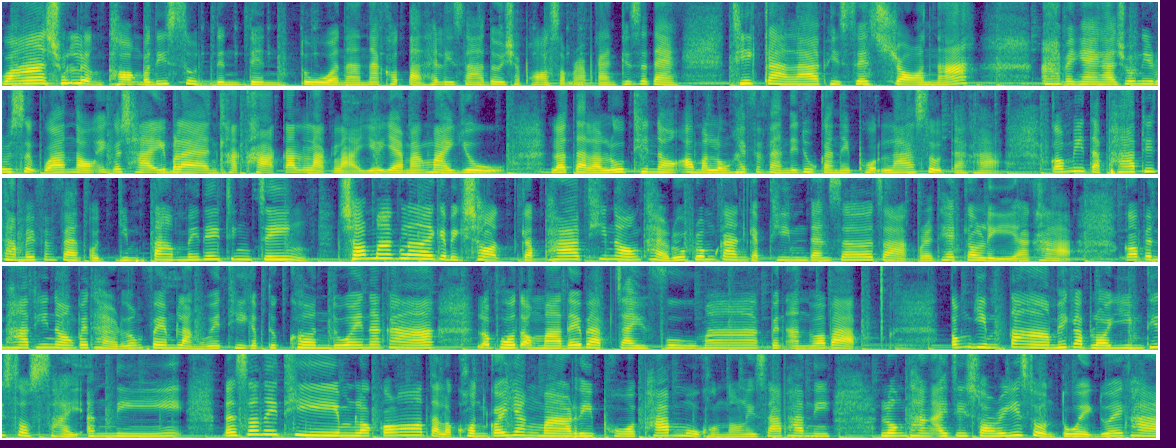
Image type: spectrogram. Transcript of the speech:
ว่าชุดเหลืองทองบอดี้สูทเด่นๆ ตัวนั้นนะเขาตัดให้ลิซ่าโดยเฉพาะสำหรับการขึ้นแสดงที่กาล่าพิเศษจอนนะอะเป็นไงคะ ช่วงนี้รู้สึกว่าน้องเองก็ใช้แบรนด์ค้าๆกันหลากหลายเยอะแยะมากมายอยู่ แล้วแต่ละรูปที่น้องเอามาลงให้แฟนๆได้ดูกันในโพสต์ล่าสุดอะค่ะก็มีแต่ภาพที่ทำให้แฟนๆอดยิ้มตามไม่ได้จริง ๆ ชอบมากเลยกับอีกช็อตกับภาพที่น้องถ่ายรูปร่วมกันกับทีมแดนเซอร์จากประเทศเกาหลีอะค่ะ ก็เป็นภาพที่น้องไปถ่ายร่วมเฟรมหลังเวทีกับทุกคนด้วยนะคะเราโพสต์ออกมาได้แบบใจฟูมาก เป็นอันว่าแบบ ต้องยิ้มตามให้กับรอยยิ้มที่สดใสอันนี้แดนเซอร์ในทีมแล้วก็แต่ละคนก็ยังมารีโพสภาพหมู่ของน้องลิซ่าภาพนี้ ลงทาง IG Story ส่วนตัวอีกด้วยค่ะ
